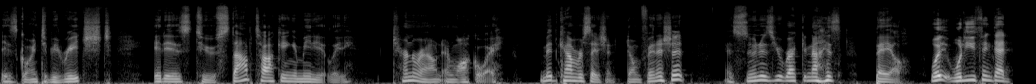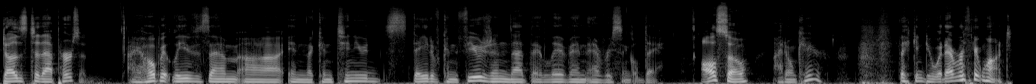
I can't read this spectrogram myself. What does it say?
is going to be reached. It is to stop talking immediately, turn around, and walk away. Mid conversation. Don't finish it. As soon as you recognize, bail. What what do you think that does to that person? I hope it leaves them uh, in the continued state of confusion that they live in every single day. Also, I don't care. they can do whatever they want.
